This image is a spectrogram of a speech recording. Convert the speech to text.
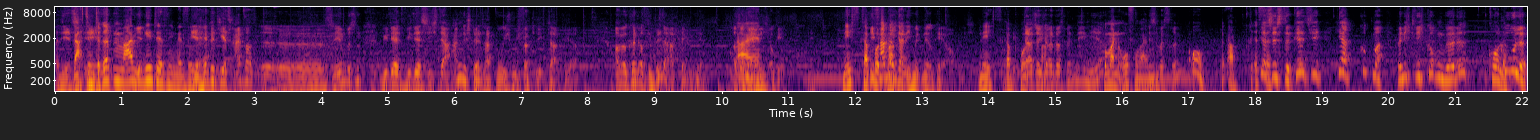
also jetzt... Nach dem dritten Mal ihr- geht es nicht mehr so. Ihr hättet jetzt einfach äh, äh, sehen müssen, wie der, wie der sich da angestellt hat, wo ich mich verklickt habe hier. Aber wir können auch die Bilder abhängen hier. Also Nein. nee, nicht, okay. Nichts Die kaputt Fackel machen. kann ich mitnehmen, okay, auch. Nichts kaputt Darf ich etwas mitnehmen hier? Guck mal in den Ofen rein. Ist was drin? Oh, ja. Ist Ja, das siehste, ja, guck mal, wenn ich nicht gucken würde. Kohle. Kohle,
